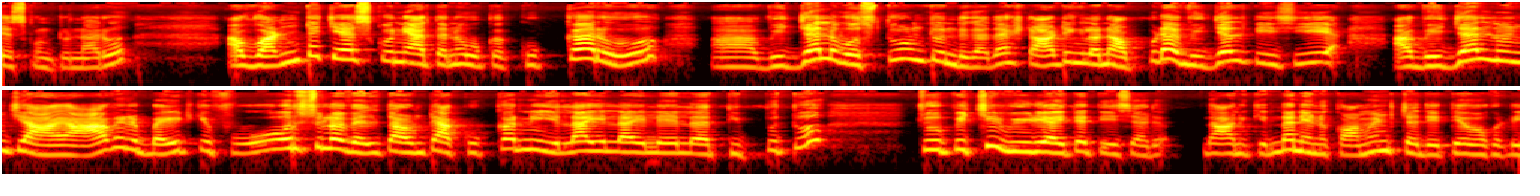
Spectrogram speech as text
చేసుకుంటున్నారు. ఆ వంట చేసుకుని అతను ఒక కుక్కరు విజల్ వస్తూ ఉంటుంది కదా స్టార్టింగ్లోనే. అప్పుడే విజల్ తీసి ఆ విజల్ నుంచి ఆ ఆవిరి బయటికి ఫోర్స్లో వెళ్తూ ఉంటే ఆ కుక్కర్ని ఇలా ఇలా ఇలా ఇలా తిప్పుతూ చూపించి వీడియో అయితే తీశాడు. దాని కింద నేను కామెంట్ చదివితే ఒకటి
